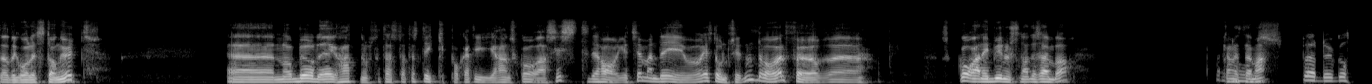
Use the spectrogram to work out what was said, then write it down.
der det går litt stong ut. Eh, nå burde jeg hatt noe statistikk på når han skåra sist. Det har jeg ikke, men det er jo en stund siden. Det var vel før eh, Skåra han i begynnelsen av desember? Kan det stemme? Nå spør du godt,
